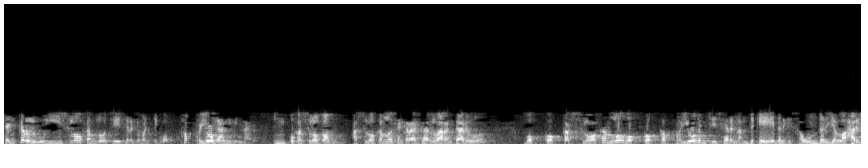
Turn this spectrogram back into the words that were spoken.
శంకరులు ఈ శ్లోకంలో చేసినటువంటి గొప్ప ప్రయోగాన్ని విన్నారు. ఇంకొక శ్లోకం ఆ శ్లోకంలో శంకరాచార్యులు వారు అంటారు ఒక్కొక్క శ్లోకంలో ఒక్కొక్క ప్రయోగం చేశారండి అందుకే దానికి సౌందర్య లహరి.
